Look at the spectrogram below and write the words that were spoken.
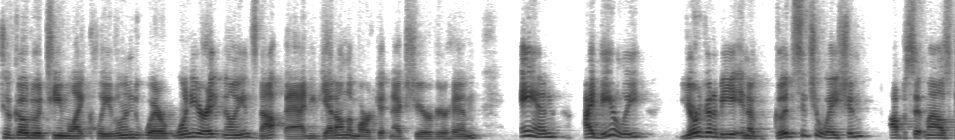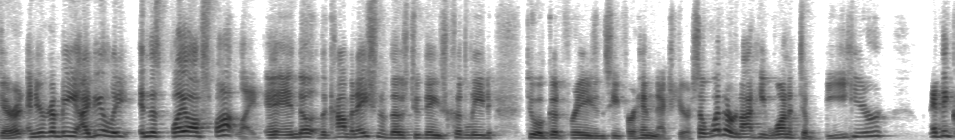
to go to a team like Cleveland where one year, eight million is not bad. You get on the market next year if you're him and ideally, you're going to be in a good situation opposite Myles Garrett, and you're going to be ideally in this playoff spotlight. And, the, the, combination of those two things could lead to a good free agency for him next year. So whether or not he wanted to be here, I think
